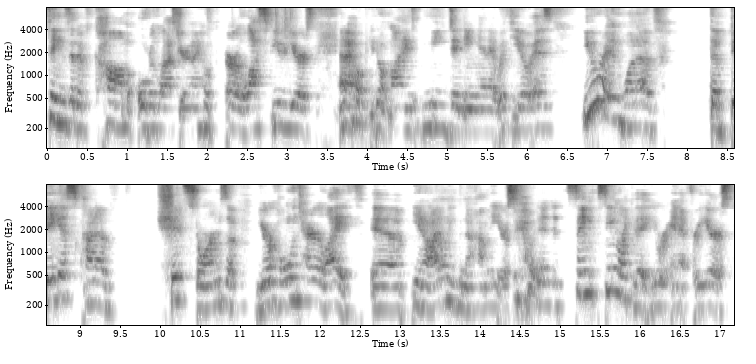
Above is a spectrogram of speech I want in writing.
things that have come over the last year and I hope, or last few years, and I hope you don't mind me digging in it with you, is you were in one of the biggest kind of shit storms of your whole entire life. Uh, you know, I don't even know how many years ago it ended. It seemed like that you were in it for years.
